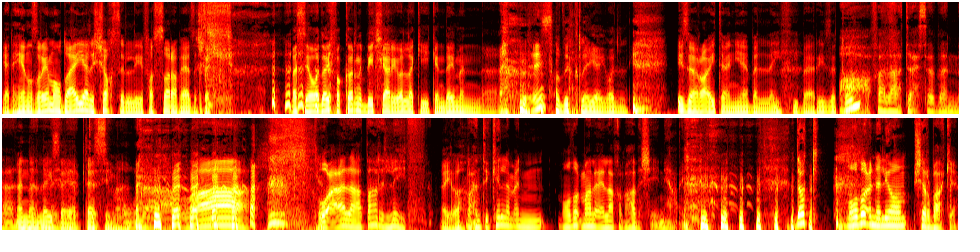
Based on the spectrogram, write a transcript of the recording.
يعني هي نظرية موضوعية للشخص اللي فسرها بهذا الشكل بس هو ده يفكرني ببيت شعر يقول لك كان دايما إيه؟ صديق ليا يقول لي إذا رأيت أنياب الليث بارزة آه فلا تحسبن أن الليث يبتسم. وعلى طار الليث. أيوه. راح نتكلم عن موضوع ما له علاقة بهذا الشيء نهائي. دوك موضوعنا اليوم شرباكة.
